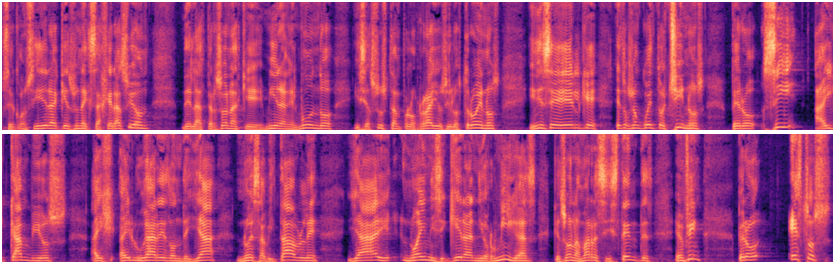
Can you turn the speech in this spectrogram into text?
se considera que es una exageración de las personas que miran el mundo y se asustan por los rayos y los truenos. Y dice él que estos son cuentos chinos, pero sí hay cambios, hay, hay lugares donde ya no es habitable, ya no hay ni siquiera ni hormigas, que son las más resistentes. En fin, pero estos,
